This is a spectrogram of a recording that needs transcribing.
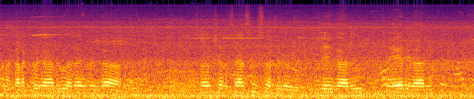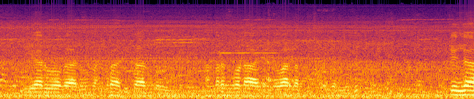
మన కలెక్టర్ గారు అదేవిధంగా సంవత్సర శాసనసభ్యులు విజయ్ గారు మేయర్ గారు డిఆర్ఓ గారు అందరూ అధికారులు అందరం కూడా ఆయన నివాళులు అర్పించడం జరిగింది. ముఖ్యంగా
